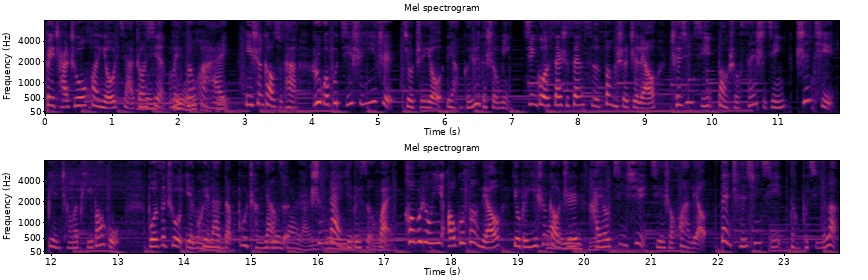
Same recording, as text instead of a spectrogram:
被查出患有甲状腺未分化癌，医生告诉他，如果不及时医治，就只有两个月的生命。经过三十三次放射治疗，陈勋奇暴瘦三十斤，身体变成了皮包骨，脖子处也溃烂的不成样子，声带也被损坏。好不容易熬过放疗，又被医生告知还要继续接受化疗。但陈勋奇等不及了，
